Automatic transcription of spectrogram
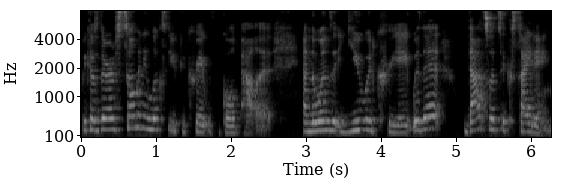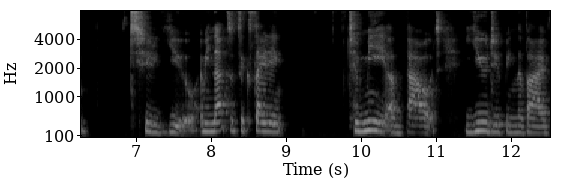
because there are so many looks that you could create with the gold palette and the ones that you would create with it, that's what's exciting to you. I mean, that's what's exciting to me about you duping the vibes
